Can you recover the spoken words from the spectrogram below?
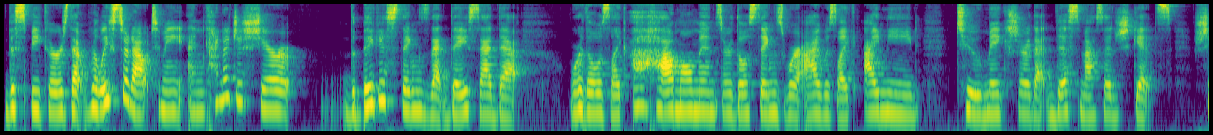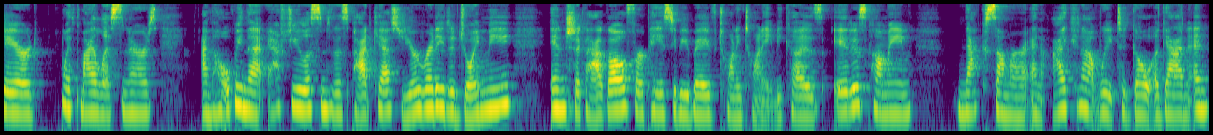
the speakers that really stood out to me and kind of just share the biggest things that they said that were those like aha moments or those things where I was like, I need to make sure that this message gets shared with my listeners. I'm hoping that after you listen to this podcast, you're ready to join me in Chicago for Pays to Be Brave 2020 because it is coming next summer and I cannot wait to go again and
